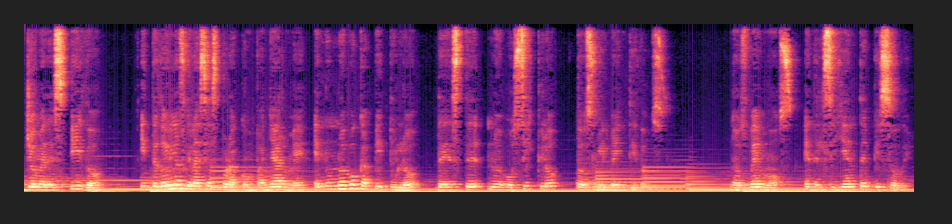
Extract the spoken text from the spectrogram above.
Yo me despido y te doy las gracias por acompañarme en un nuevo capítulo de este nuevo ciclo 2022. Nos vemos en el siguiente episodio.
